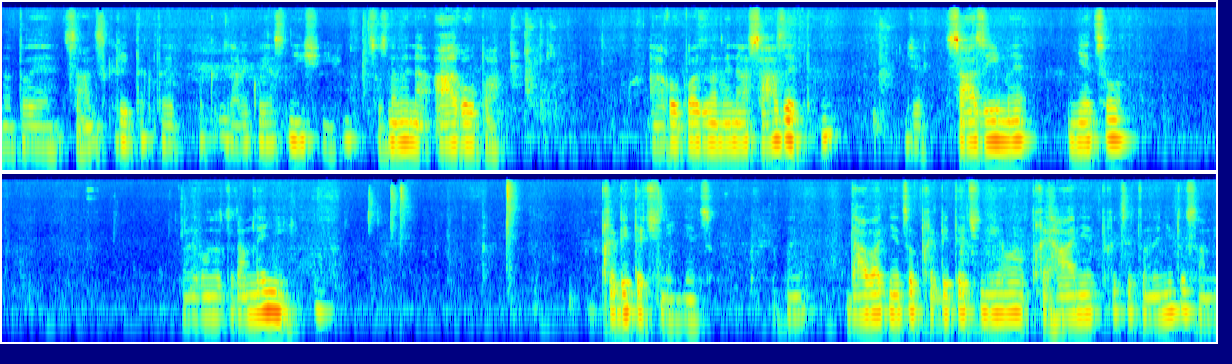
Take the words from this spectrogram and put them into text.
no to je sanskrit, tak to je daleko jasnější. Hm? Co znamená áropa? Áropa znamená sázet. Hm? Že sázíme něco, ale ono to tam není. Přebytečný něco. Dávat něco přebytečného a přehánět, přece to není to samé.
